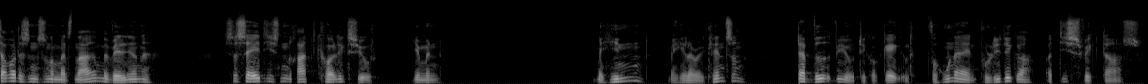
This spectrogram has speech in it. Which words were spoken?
der var det sådan, så når man snakkede med vælgerne, så sagde de sådan ret kollektivt, jamen, med hende, med Hillary Clinton, der ved vi jo, det går galt, for hun er en politiker, og de svigter os.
